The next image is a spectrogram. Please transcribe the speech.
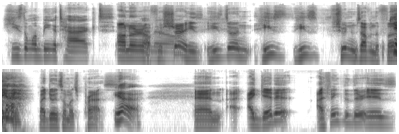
he's the one being attacked. Oh no, no, no, for sure. He's he's doing he's he's shooting himself in the foot Yeah. by doing so much press. Yeah, And I, I get it. I think that there is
